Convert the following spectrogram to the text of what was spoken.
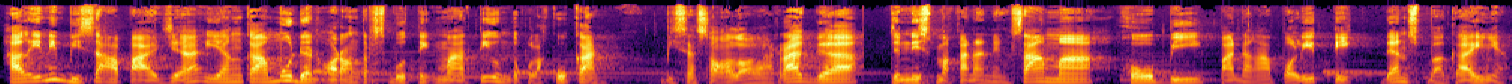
Hal ini bisa apa aja yang kamu dan orang tersebut nikmati untuk lakukan. Bisa soal olahraga, jenis makanan yang sama, hobi, pandangan politik, dan sebagainya.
